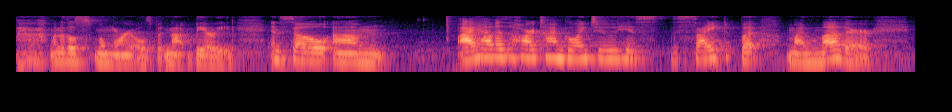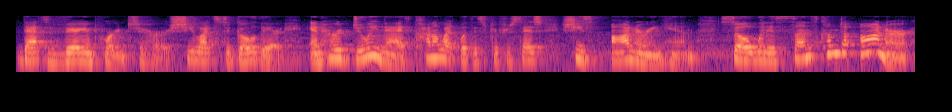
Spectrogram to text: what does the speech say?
uh, one of those memorials, but not buried. And so um, I have a hard time going to his site, but my mother, that's very important to her. She likes to go there. And her doing that is kind of like what the scripture says. She's honoring him. So when his sons come to honor,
